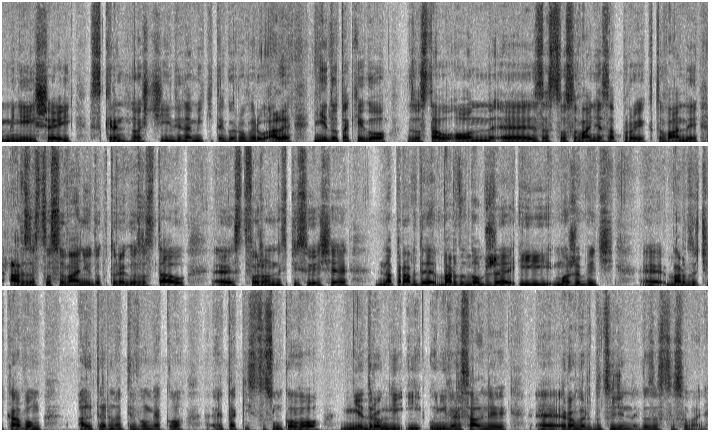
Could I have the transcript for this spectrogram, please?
mniejszej skrętności i dynamiki tego roweru, ale nie do takiego został on zastosowania zaprojektowany, a w zastosowaniu, do którego został stworzony, spisuje się naprawdę bardzo dobrze i może być bardzo ciekawą alternatywą jako e, taki stosunkowo niedrogi i uniwersalny e, rower do codziennego zastosowania.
